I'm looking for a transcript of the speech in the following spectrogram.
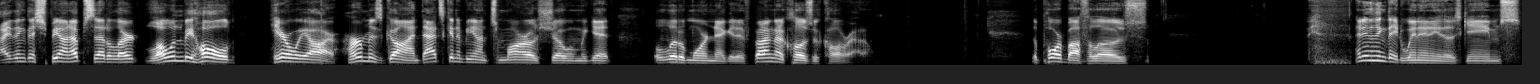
I think they should be on upset alert." Lo and behold, here we are. Herm is gone. That's going to be on tomorrow's show when we get a little more negative. But I'm going to close with Colorado. The poor Buffaloes. I didn't think they'd win any of those games.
